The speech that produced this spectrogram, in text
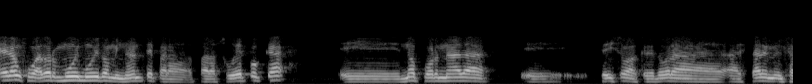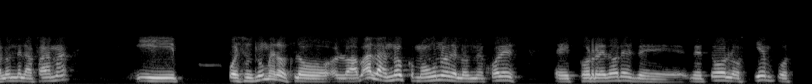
era un jugador muy, muy dominante para, su época. Eh, no por nada eh, se hizo acreedor a, estar en el Salón de la Fama y pues sus números lo, avalan, ¿no? Como uno de los mejores corredores de, todos los tiempos.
